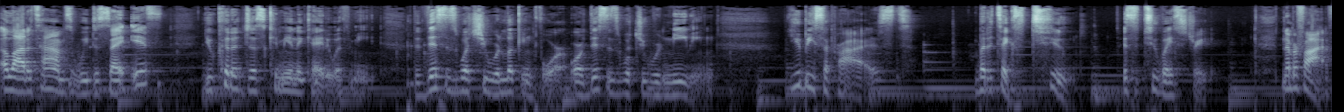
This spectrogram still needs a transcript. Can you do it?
a lot of times we just say, if you could have just communicated with me that this is what you were looking for, or this is what you were needing, You'd be surprised. But it takes two. It's a two way street. Number five.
